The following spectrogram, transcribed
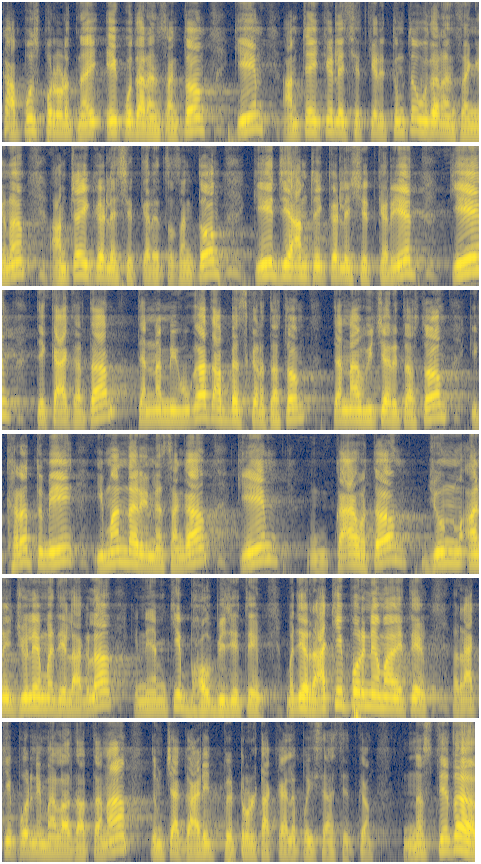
कापूस परवडत नाही. एक उदाहरण सांगतो की आमच्या इकडले शेतकरी तुमचं उदाहरण सांगेन ना आमच्या इकडल्या शेतकऱ्याचं सांगतो की जे आमच्या इकडले शेतकरी आहेत की ते काय करतात? त्यांना मी उगाच अभ्यास करत असतो. त्यांना विचारित असतो की खरंच तुम्ही इमानदारीनं सांगा की काय होतं? जून आणि जुलैमध्ये लागलं की नेमकी भाऊबीज येते. म्हणजे राखी पौर्णिमा येते. राखी पौर्णिमेला जाताना तुमच्या गाडीत पेट्रोल टाकायला पैसे असतात का? नसते तर.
